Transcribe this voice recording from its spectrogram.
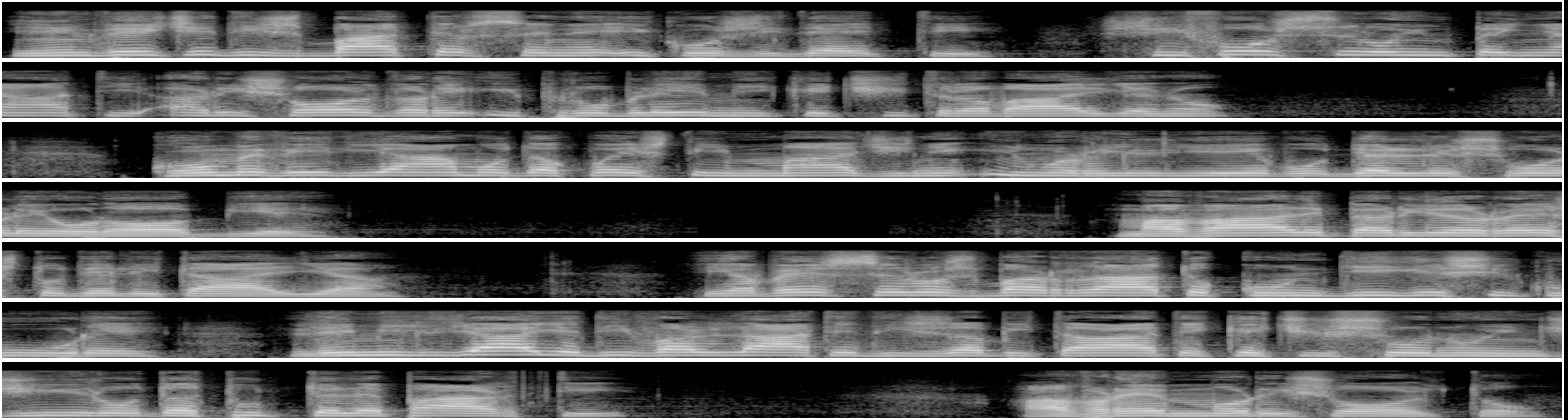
invece di sbattersene i cosiddetti, si fossero impegnati a risolvere i problemi che ci travagliano, come vediamo da queste immagini in rilievo delle sole orobbie. Ma vale per il resto dell'Italia, e avessero sbarrato con dighe sicure le migliaia di vallate disabitate che ci sono in giro da tutte le parti, avremmo risolto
